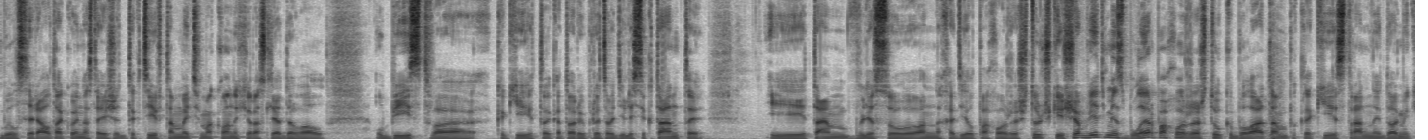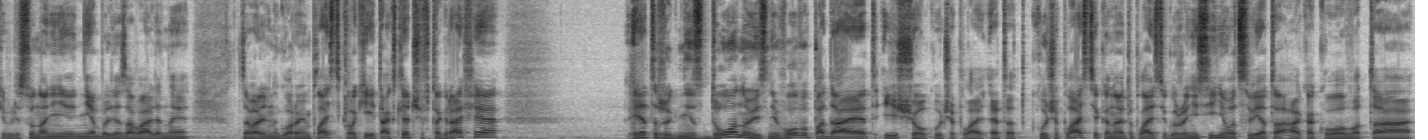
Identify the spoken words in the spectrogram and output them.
был сериал такой «Настоящий детектив», там Мэтью МакКонахи расследовал убийства какие-то, которые производили сектанты, и там в лесу он находил похожие штучки. Еще в «Ведьме с Блэр» похожая штука была, там такие странные домики в лесу, но они не были завалены, завалены горами пластика. Окей, так, следующая фотография. Это же гнездо, но из него выпадает еще куча пластика. Это куча пластика, но это пластик уже не синего цвета, а какого-то...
